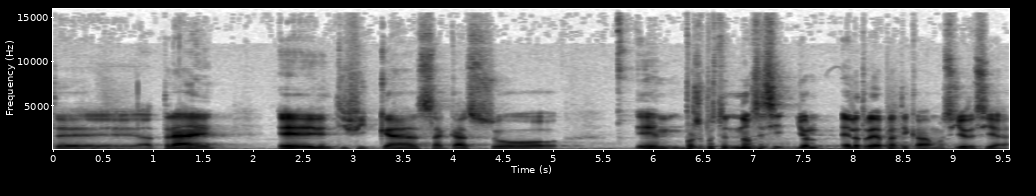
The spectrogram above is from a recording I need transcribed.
te atrae? Eh, ¿Identificas acaso? Em, por supuesto, no sé si yo el otro día platicábamos y yo decía,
